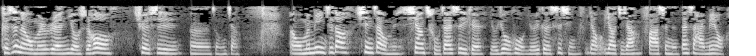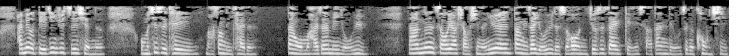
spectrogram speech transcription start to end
可是呢，我们人有时候却是嗯怎么讲？呃，我们明明知道现在我们现在处在是一个有诱惑，有一个事情要要即将发生的，但是还没有还没有跌进去之前呢，我们其实可以马上离开的，但我们还在那边犹豫，那那时候要小心了，因为当你在犹豫的时候，你就是在给撒旦留这个空隙。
